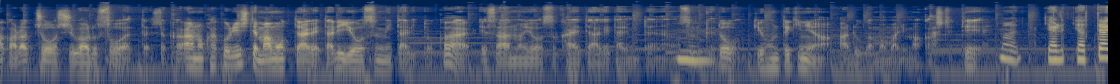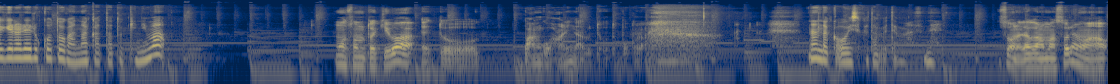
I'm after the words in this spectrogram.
だから調子悪そうやったりとか、あの、隔離して守ってあげたり、様子見たりとか、餌の様子変えてあげたりみたいなのをするけど、基本的にはあるがままに任してて、まあやるやってあげられることがなかった時にはもうその時は、えっと、晩ご飯になるってこと、僕ら。なんだか美味しく食べてますね。そうね、だからまあそれも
